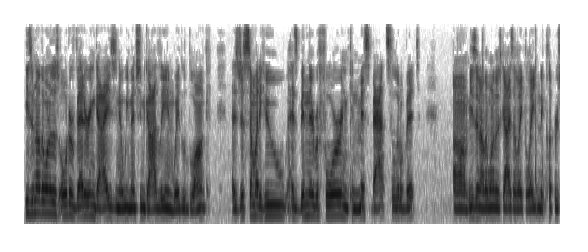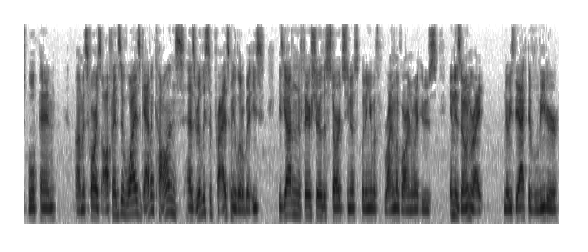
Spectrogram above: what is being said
he's another one of those older veteran guys. You know, we mentioned Godley and Wade LeBlanc as just somebody who has been there before and can miss bats a little bit. Um, he's another one of those guys I like late in the Clippers bullpen. Um, as far as offensive wise, Gavin Collins has really surprised me a little bit. He's he's gotten a fair share of the starts, you know, splitting it with Ryan LaVarnway, who's in his own right. You know, he's the active leader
